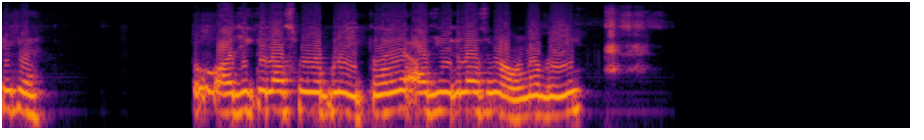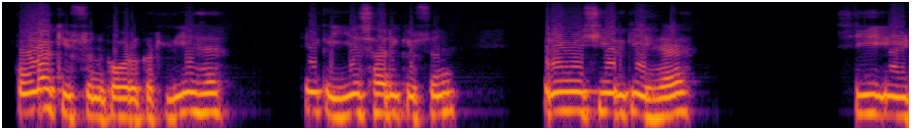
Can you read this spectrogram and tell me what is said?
ठीक है? तो आज की क्लास में अपने इतना है। आज की क्लास में होना भाई थोड़ा क्वेश्चन कवर कर लिए है। ठीक है, ये सारे क्वेश्चन प्रीवियस ईयर की है। सी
